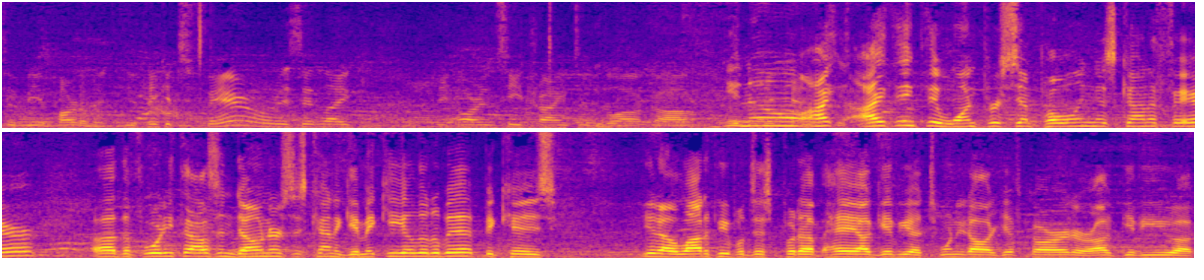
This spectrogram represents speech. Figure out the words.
to be a part of it? Do you think it's fair, or is it like RNC trying to block off? You know, I, I think the 1% polling is kind of fair. Uh, the 40,000 donors is kind of gimmicky a little bit because you know, a lot of people just put up, hey, I'll give you a $20 gift card or I'll give you a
